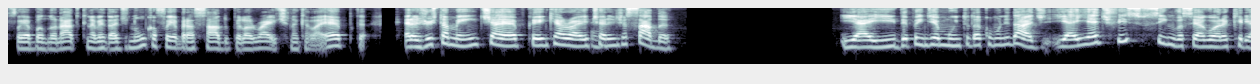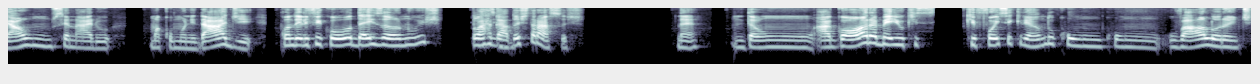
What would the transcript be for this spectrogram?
foi abandonado, que na verdade nunca foi abraçado pela Riot naquela época, era justamente a época em que a Riot Sim. era engessada. E aí dependia muito da comunidade. E aí é difícil sim você agora criar um cenário, uma comunidade, quando ele ficou 10 anos Sim. largado às traças, né. Então, agora meio que que foi se criando com com o Valorant,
